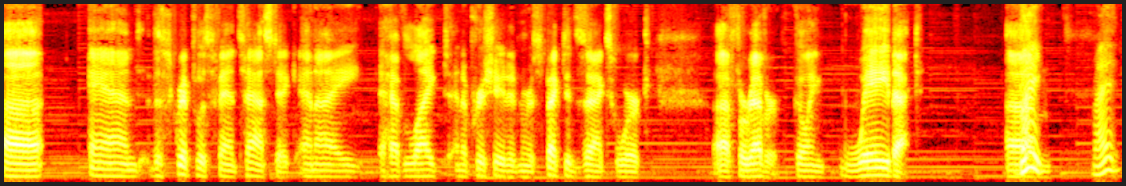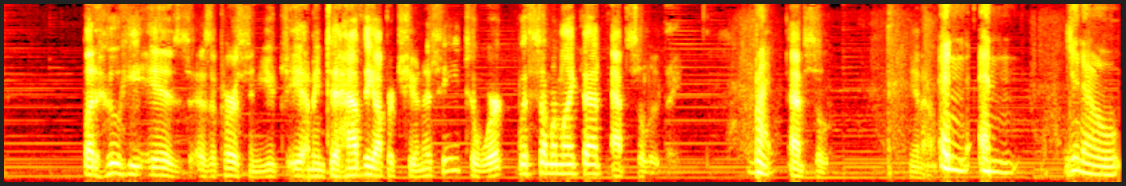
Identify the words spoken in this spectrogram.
uh, and the script was fantastic. And I have liked and appreciated and respected Zach's work uh, forever, going way back. Um, right, right. But who he is as a person, you, I mean, to have the opportunity to work with someone like that, absolutely, right, absolutely. You know, and and you know,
